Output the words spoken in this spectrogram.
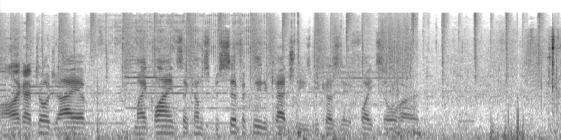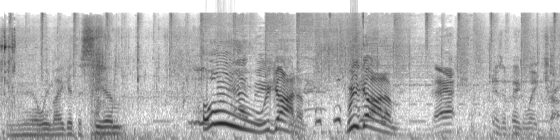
Uh, like I've told you, I have my clients that come specifically to catch these because they fight so hard. Yeah, we might get to see him. Oh, we got him. We got him. That is a big lake trout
